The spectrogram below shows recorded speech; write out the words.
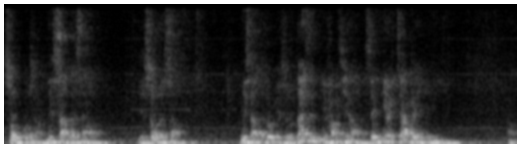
收多少，你撒的少。也收的少，你撒的多也收，但是你放心啊，神一定会加倍给你。好，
